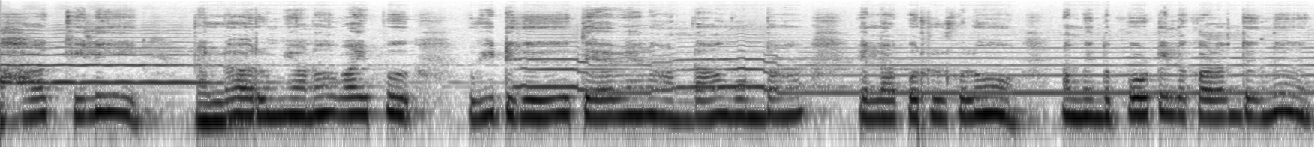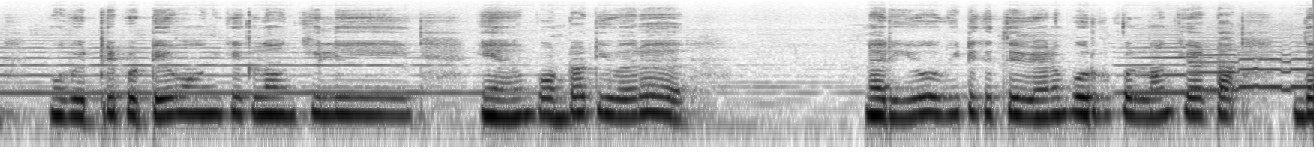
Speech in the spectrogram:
ஆஹா கிளி. நல்ல அருமையான வாய்ப்பு. வீட்டுக்கு தேவையான அண்டாம் குண்டாம் எல்லா பொருட்களும் நம்ம இந்த போட்டியில் கலந்துக்கின்னு வெற்றி பெற்றே வாங்கிக்கலாம் கிளி என் பொண்டாட்டி வேற நிறைய வீட்டுக்கு தேவையான பொருட்கள்லாம் கேட்டா இந்த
